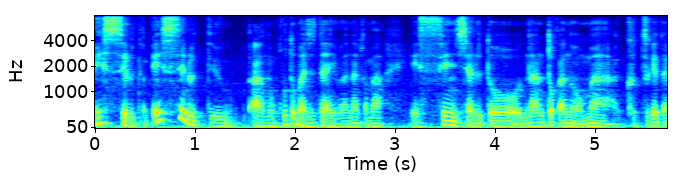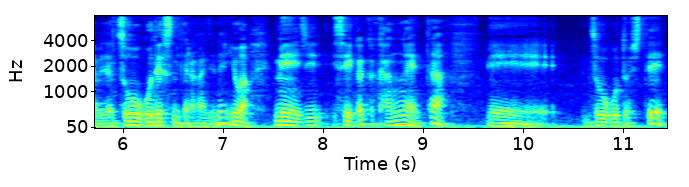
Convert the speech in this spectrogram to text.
エッセルって、エッセルっていうあの言葉自体はなんかまあ、エッセンシャルとなんとかのまあ、くっつけたみたいな造語ですみたいな感じでね。要は、明治製菓が考えた、えー、造語として、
